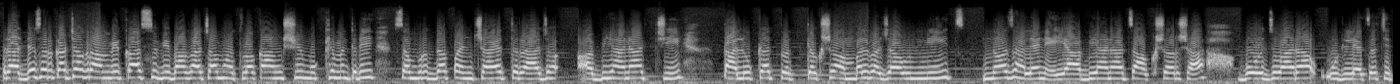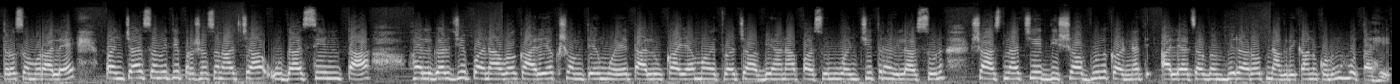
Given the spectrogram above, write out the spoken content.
राज्य सरकारच्या ग्रामविकास विभागाच्या महत्वाकांक्षी मुख्यमंत्री समृद्ध पंचायत राज अभियानाची तालुक्यात प्रत्यक्ष अंमलबजावणीच न झाल्याने या अभियानाचा अक्षरशः बोजवारा उडल्याचं चित्र समोर आलंय. पंचायत समिती प्रशासनाच्या उदासीनता हलगर्जीपणा व कार्यक्षमतेमुळे तालुका या महत्त्वाच्या अभियानापासून वंचित राहिला असून शासनाची दिशाभूल करण्यात आल्याचा गंभीर आरोप नागरिकांकडून होत आहे.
